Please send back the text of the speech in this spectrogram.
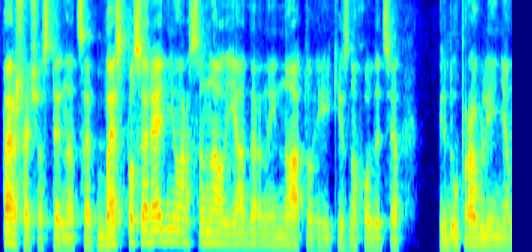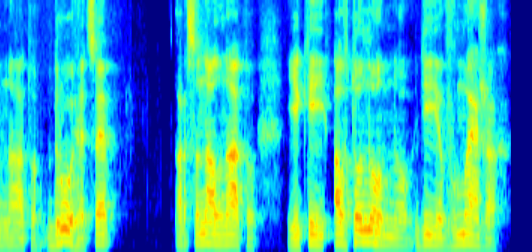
Перша частина це безпосередньо арсенал ядерний НАТО, який знаходиться під управлінням НАТО. Друге це арсенал НАТО, який автономно діє в межах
